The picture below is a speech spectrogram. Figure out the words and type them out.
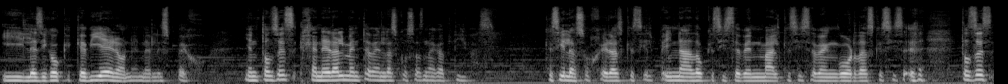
y les digo que, que vieron en el espejo. Y entonces generalmente ven las cosas negativas que si las ojeras, que si el peinado, que si se ven mal, que si se ven gordas, que si se... Entonces,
